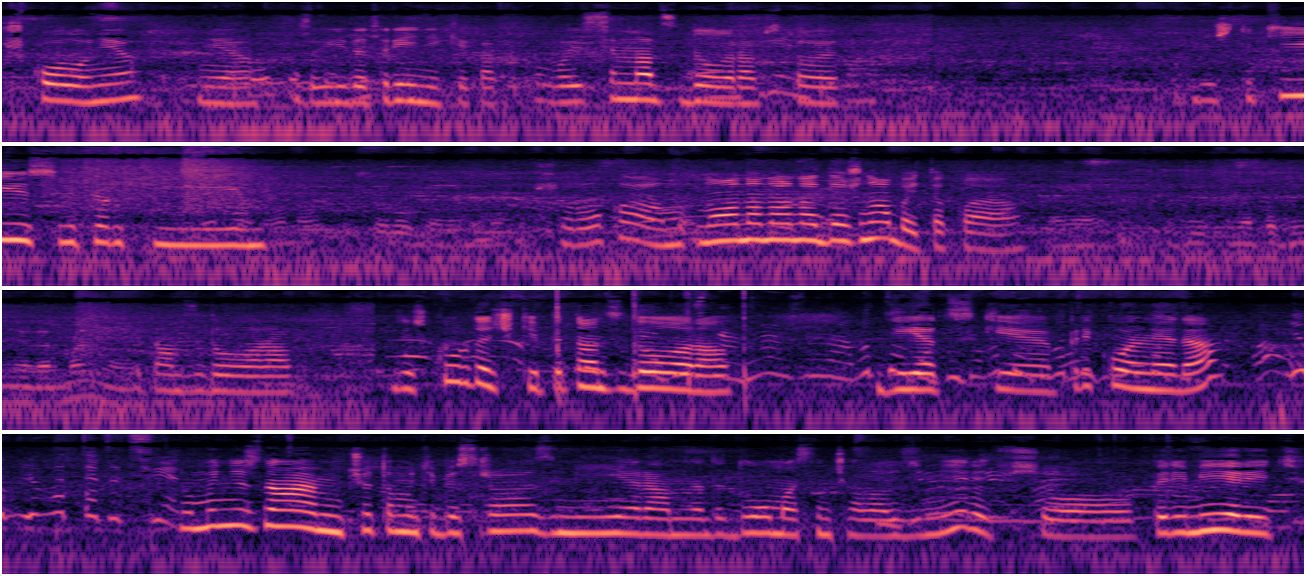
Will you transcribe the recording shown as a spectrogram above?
в школу, не? Не, какие-то треники, как 18 долларов стоят. Здесь такие свитерки. Широкая. Ну, она, наверное, должна быть такая. Нормально? 15 долларов. Здесь курточки 15 долларов. Детские. Прикольные, да? Но мы не знаем, что там у тебя с размером. Надо дома сначала измерить все, перемерить.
